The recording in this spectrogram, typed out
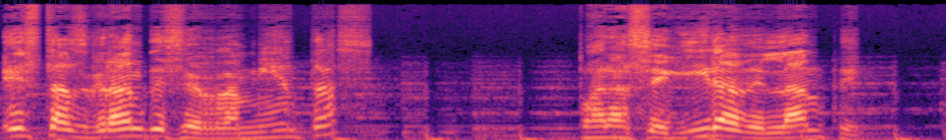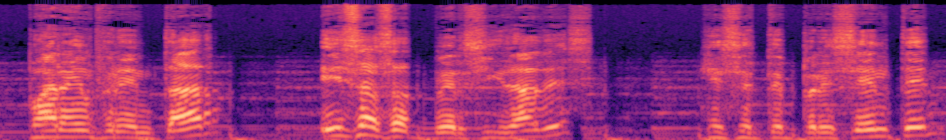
estas grandes herramientas para seguir adelante, para enfrentar esas adversidades que se te presenten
